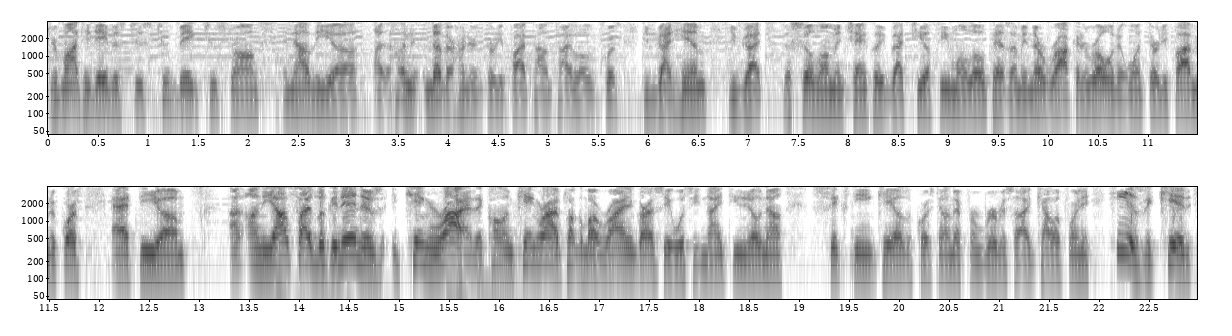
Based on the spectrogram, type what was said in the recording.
Gervonta Davis too too big, too strong, and now the uh, another 135 pound title. Of course, you've got him, you've got Vasil Lomachenko, you've got Teofimo Lopez. I mean, they're rocking and rolling at 135, and of course, at the um, on the outside looking in is King Rye. They call him King Rye. I'm talking about Ryan Garcia. What's he, 19 0 now? 16 KOs, of course, down there from Riverside, California. He is the kid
